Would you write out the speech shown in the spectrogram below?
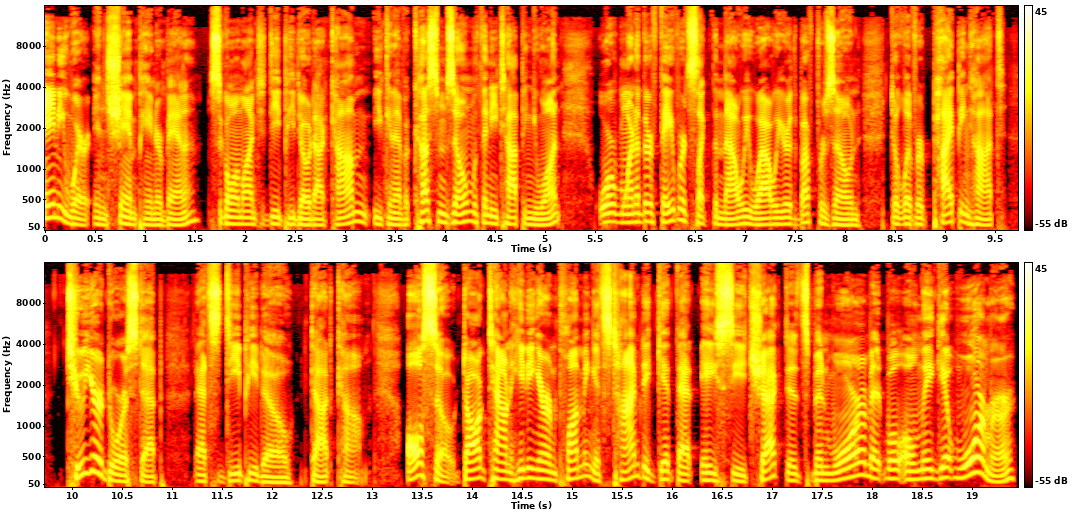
anywhere in Champaign Urbana. So go online to dpdough.com. You can have a custom zone with any topping you want, or one of their favorites like the Maui Wowie or the Buffer Zone delivered piping hot to your doorstep. That's dpdough.com. Also, Dogtown Heating, Air, and Plumbing, it's time to get that AC checked. It's been warm, it will only get warmer.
